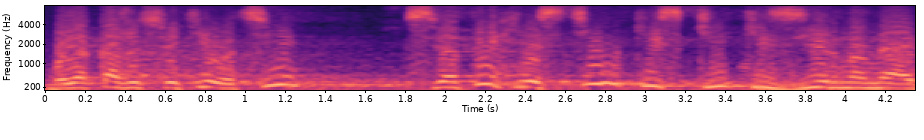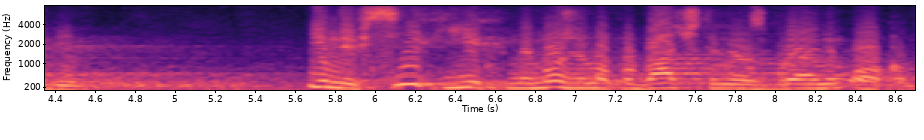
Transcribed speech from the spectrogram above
Бо, як кажуть святі отці, святих є стільки, скільки зір на небі. І не всіх їх ми можемо побачити неозброєним оком.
